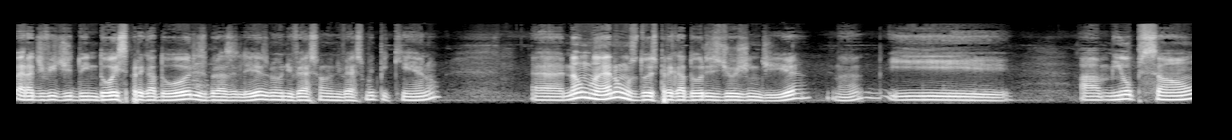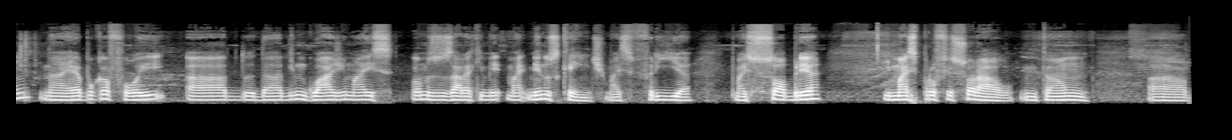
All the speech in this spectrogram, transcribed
era dividido em dois pregadores brasileiros, meu universo era um universo muito pequeno. É, não eram os dois pregadores de hoje em dia, né? e a minha opção na época foi a do, da linguagem mais, vamos usar aqui, me, mais, menos quente, mais fria, mais sóbria e mais professoral. Então, Uh,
